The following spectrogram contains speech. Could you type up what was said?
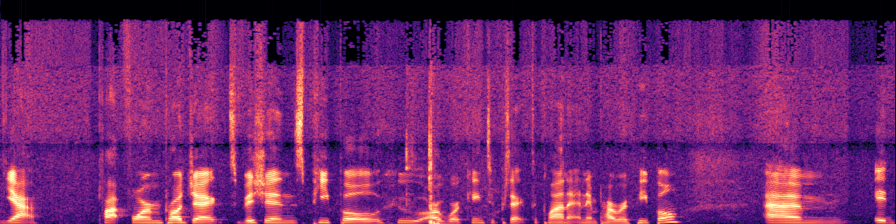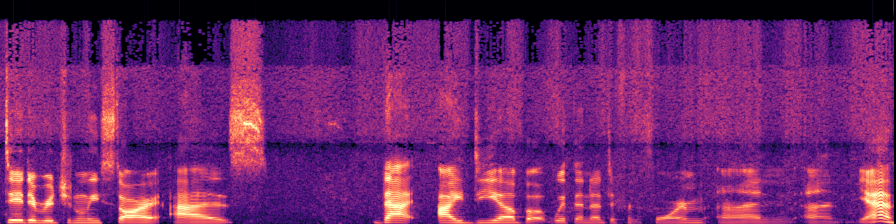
yeah, platform projects, visions, people who are working to protect the planet and empower people. Um, it did originally start as that idea, but within a different form, and and yeah,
